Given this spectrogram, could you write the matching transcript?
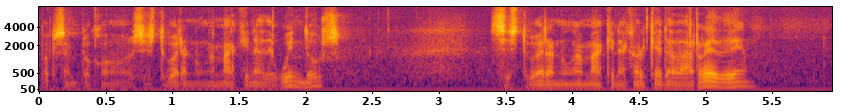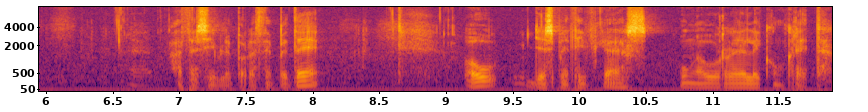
por exemplo con, se estuvera nunha máquina de Windows, se estuvera nunha máquina calquera da rede, accesible por ECPT, ou lle especificas unha URL concreta.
